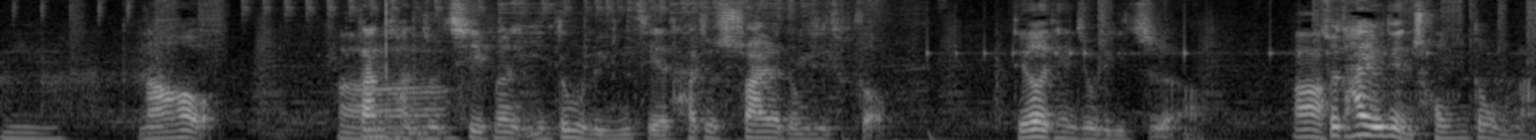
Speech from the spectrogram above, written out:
嗯，然后啊当场就气氛一度凝结，他就摔了东西就走，第二天就离职了。啊就他有点冲动了，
